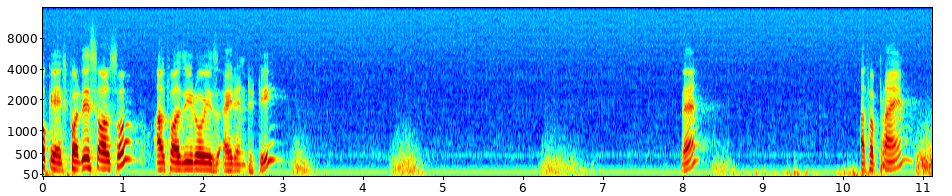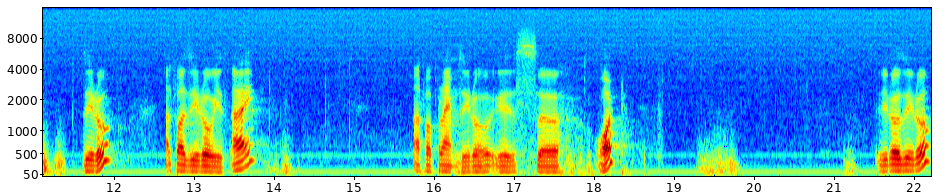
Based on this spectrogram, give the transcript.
okay, for this also alpha 0 is identity. Then alpha prime 0, alpha 0 is i, alpha prime 0 is uh, what? 0, 0,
